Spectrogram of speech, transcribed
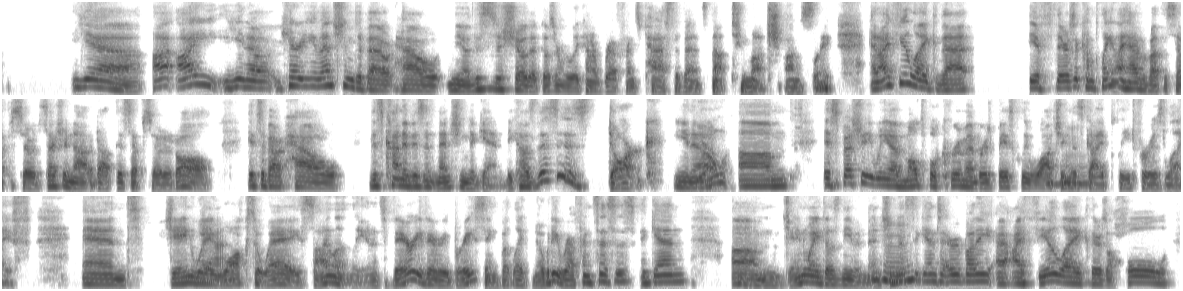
Yeah, I, I, you know, Kari, you mentioned about how you know this is a show that doesn't really kind of reference past events, not too much, honestly. And I feel like that if there's a complaint I have about this episode, it's actually not about this episode at all. It's about how this kind of isn't mentioned again because this is dark, you know, um, especially when you have multiple crew members basically watching this Mhm. guy plead for his life, and Janeway Yeah. walks away silently, and it's very, very bracing. But like nobody references this again. Um, Mhm. Janeway doesn't even mention this again to everybody. I, I feel like there's a whole.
